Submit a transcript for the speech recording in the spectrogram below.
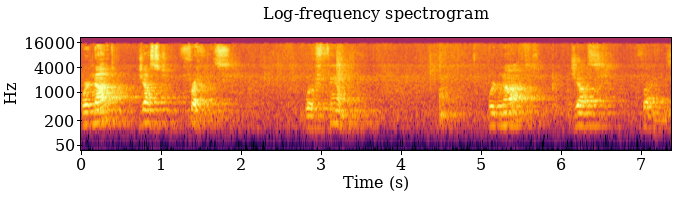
We're not just friends, we're family. We're not just friends,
